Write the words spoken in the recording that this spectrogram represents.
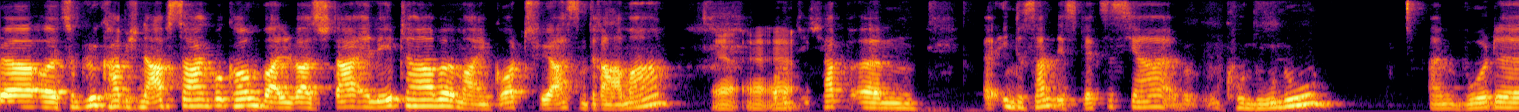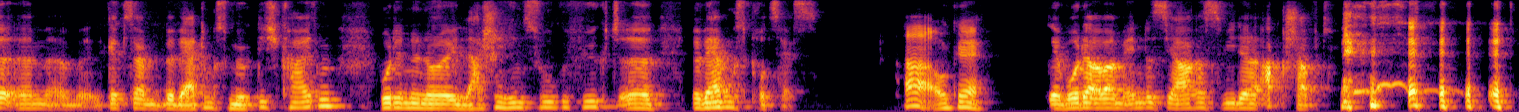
Oder äh, zum Glück habe ich eine Absage bekommen, weil was ich da erlebt habe, mein Gott, ja, ist ein Drama. Ja, ja. Und ich habe, ähm, äh, interessant ist, letztes Jahr äh, Kununu ähm, wurde, ähm, äh, gibt es da Bewertungsmöglichkeiten, wurde eine neue Lasche hinzugefügt, äh, Bewerbungsprozess. Ah, okay. Der wurde aber am Ende des Jahres wieder abgeschafft.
